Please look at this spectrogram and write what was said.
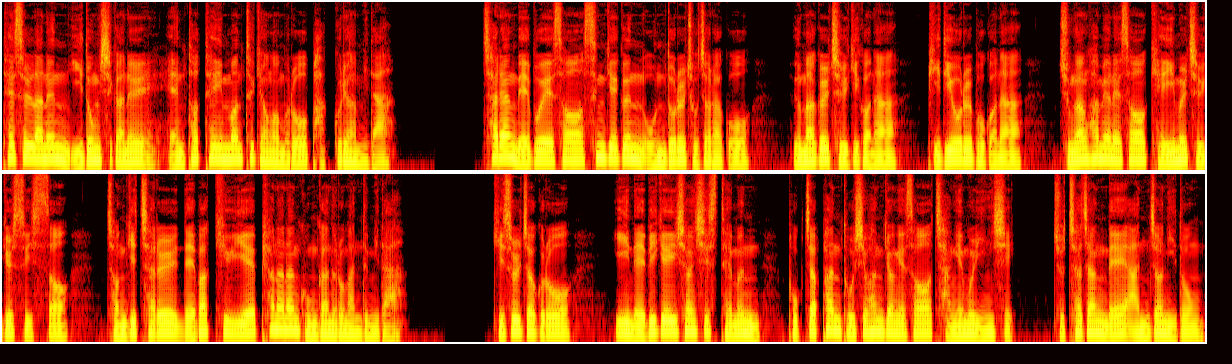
테슬라는 이동 시간을 엔터테인먼트 경험으로 바꾸려 합니다. 차량 내부에서 승객은 온도를 조절하고 음악을 즐기거나 비디오를 보거나 중앙 화면에서 게임을 즐길 수 있어 전기차를 네 바퀴 위에 편안한 공간으로 만듭니다. 기술적으로 이 내비게이션 시스템은 복잡한 도시 환경에서 장애물 인식, 주차장 내 안전 이동,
